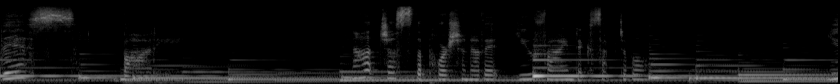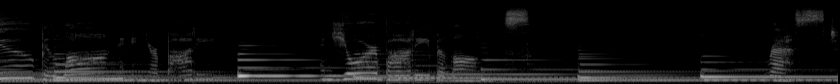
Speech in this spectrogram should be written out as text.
This body. Not just the portion of it you find acceptable. You belong in your body, and your body belongs. Rest.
